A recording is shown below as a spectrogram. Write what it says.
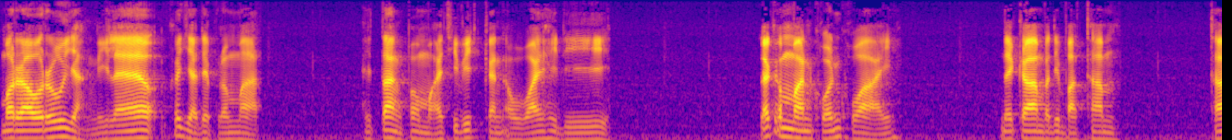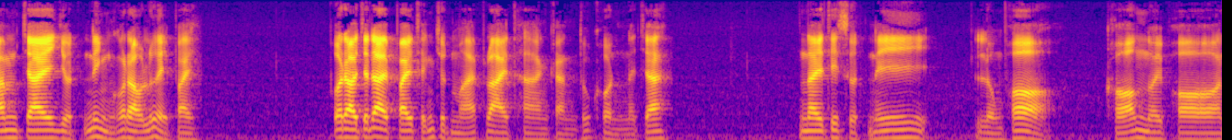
เมื่อเรารู้อย่างนี้แล้วก็อย่าได้ประมาท ให้ตั้งเป้าหมายชีวิตกันเอาไว้ให้ดี และก็มันขวนขวาย ในการปฏิบัติธรรมทำใจหยุดนิ่งของเราเรื่อยไป เพื่อเราจะได้ไปถึงจุดหมายปลายทางกันทุกคนนะจ๊ะ ในที่สุดนี้หลวงพ่อขออำนวยพร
